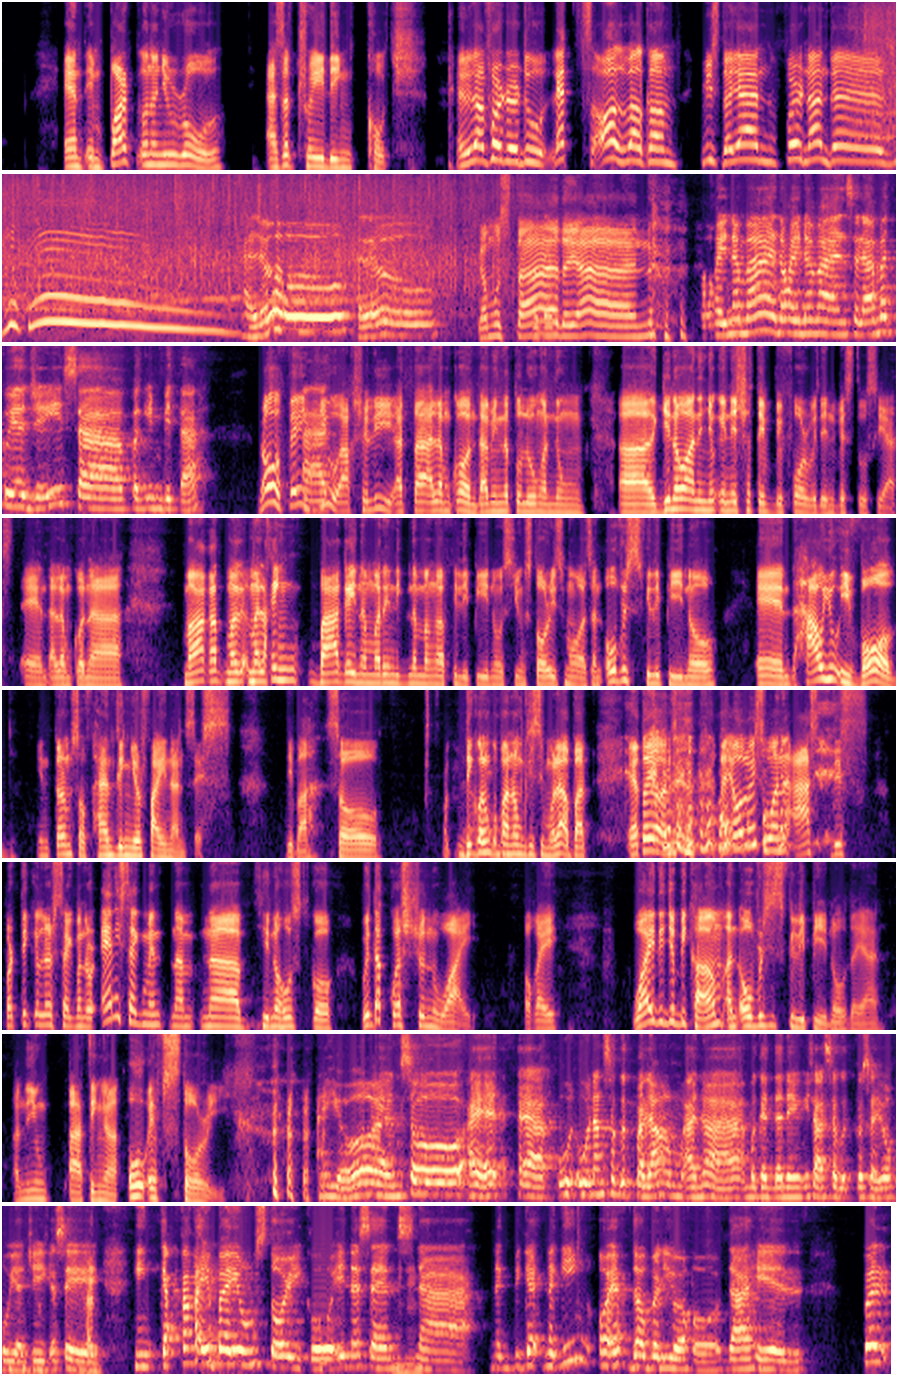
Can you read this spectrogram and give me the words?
and embarked on a new role as a trading coach. And without further ado, let's all welcome Miss Diane Fernandez. Woohoo! Hello! Hello! Kamusta, Diane? Okay naman, okay naman. Salamat Kuya Jay sa pag-imbita. No, thank At- you actually. At uh, alam ko, ang daming natulungan nung uh, ginawa ninyong initiative before with Investusiast. And alam ko na makaka- ma- malaking bagay na marinig ng mga Filipinos yung stories mo as an overseas Filipino and how you evolved in terms of handling your finances. 'Di ba? So, di ko alam kung paano magsisimula but eto yon. I always wanna ask this particular segment or any segment na, na hino-host ko with the question why. Okay? Why did you become an overseas Filipino, Dayan? Ano yung ating uh, OF story? Ayun. So, ay, ah, u- unang sagot pa lang, ano ah, maganda na yung isasagot ko sa'yo, Kuya Jay, kasi kakaiba yung story ko in a sense Mhm. na nagbigay, naging OFW ako dahil, well,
